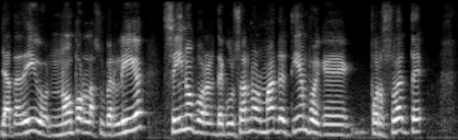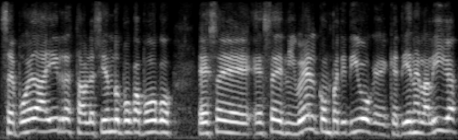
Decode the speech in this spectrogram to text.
ya te digo, no por la Superliga, sino por el decursar normal del tiempo y que por suerte se pueda ir restableciendo poco a poco ese, ese nivel competitivo que, que, tiene la liga.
